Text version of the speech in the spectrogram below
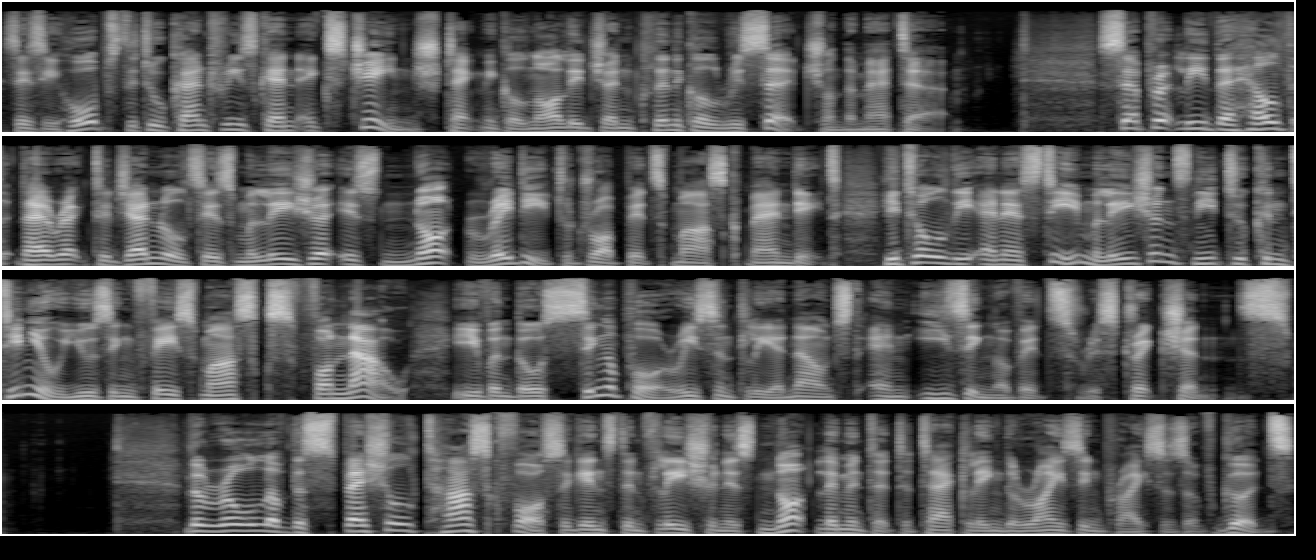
says he hopes the two countries can exchange technical knowledge and clinical research on the matter. Separately, the Health Director General says Malaysia is not ready to drop its mask mandate. He told the NST Malaysians need to continue using face masks for now, even though Singapore recently announced an easing of its restrictions. The role of the Special Task Force Against Inflation is not limited to tackling the rising prices of goods.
